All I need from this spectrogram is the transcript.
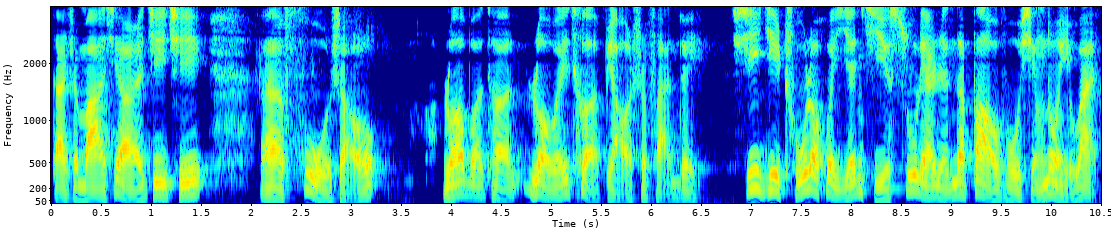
但是马歇尔及其呃副手罗伯特·洛维特表示反对。袭击除了会引起苏联人的报复行动以外，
